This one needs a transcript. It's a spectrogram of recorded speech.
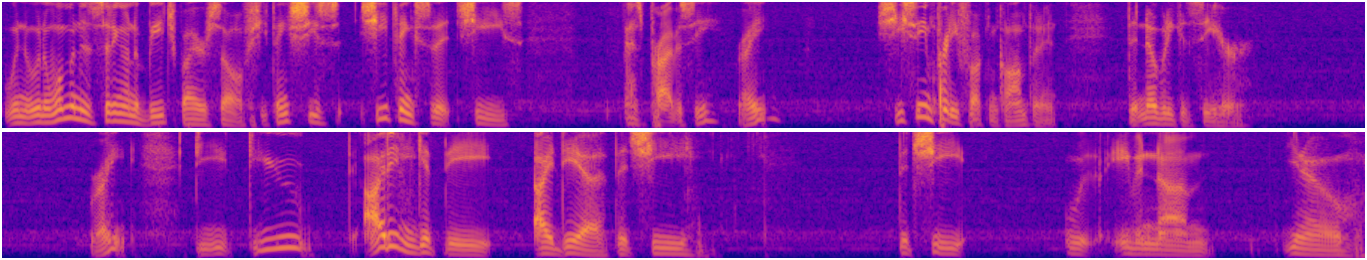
when when a woman is sitting on a beach by herself, she thinks she's she thinks that she's has privacy, right? She seemed pretty fucking confident that nobody could see her. Right? Do you, do you I didn't get the idea that she that she even, um, you know,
